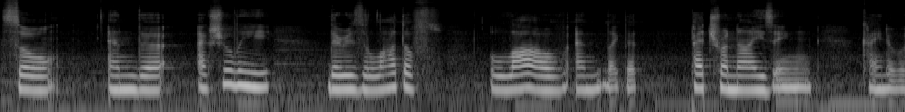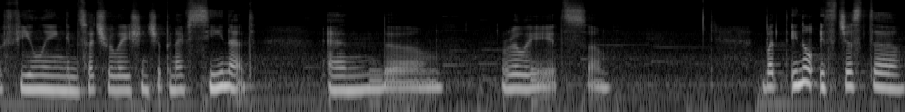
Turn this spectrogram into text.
So and uh, actually there is a lot of love and like that patronizing kind of a feeling in such relationship and i've seen it. And um, really it's um, but you know it's just a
